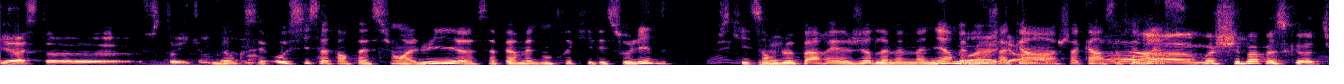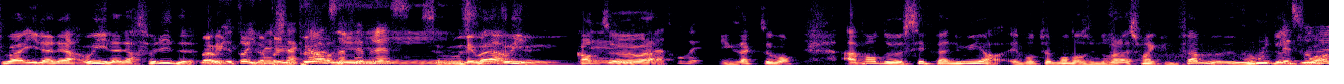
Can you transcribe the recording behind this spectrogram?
Il reste euh, stoïque. hein, Donc c'est aussi sa tentation à lui. Ça permet de montrer qu'il est solide, puisqu'il semble pas réagir de la même manière. Mais Ouais, bon, chacun, carrément. chacun a sa Ah, faiblesse. moi je sais pas parce que tu vois, il a l'air, oui, il a l'air solide. Bah mais- oui, attends, il a mais pas eu chacun peur. a sa faiblesse. Mais voilà, oui. Quand euh, il voilà, l'a trouvé. exactement. Avant de s'épanouir éventuellement dans une relation avec une femme, Wood son doit,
